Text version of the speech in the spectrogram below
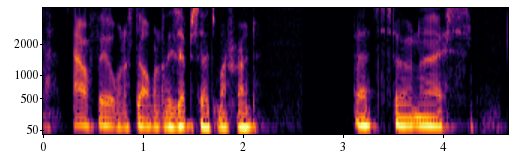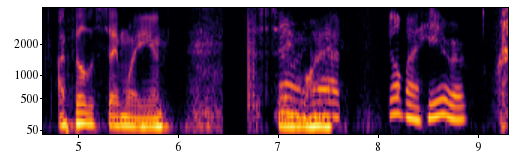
That's how I feel when I start one of these episodes, my friend. That's so nice. I feel the same way, Ian. The same way. You're my hero.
